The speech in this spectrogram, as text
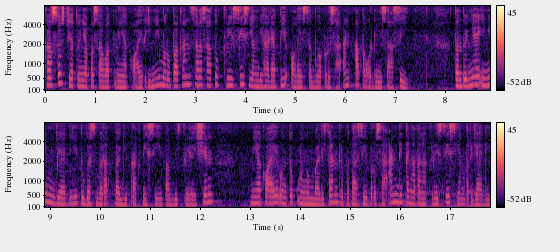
Kasus jatuhnya pesawat Miyako Air ini merupakan salah satu krisis yang dihadapi oleh sebuah perusahaan atau organisasi Tentunya ini menjadi tugas berat bagi praktisi public relation Miyako Air untuk mengembalikan reputasi perusahaan di tengah-tengah krisis yang terjadi.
